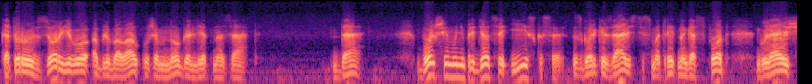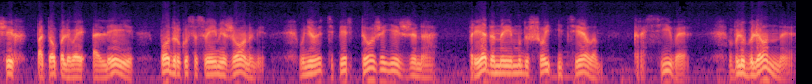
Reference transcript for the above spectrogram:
которую взор его облюбовал уже много лет назад. Да, больше ему не придется искоса, с горькой завистью смотреть на господ, гуляющих по Тополевой аллее под руку со своими женами. У него теперь тоже есть жена, преданная ему душой и телом, красивая, влюбленная,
